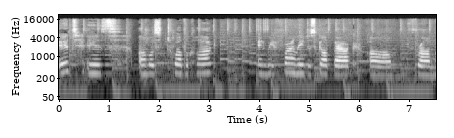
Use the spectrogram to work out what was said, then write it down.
It is almost 12 o'clock and we finally just got back um, from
